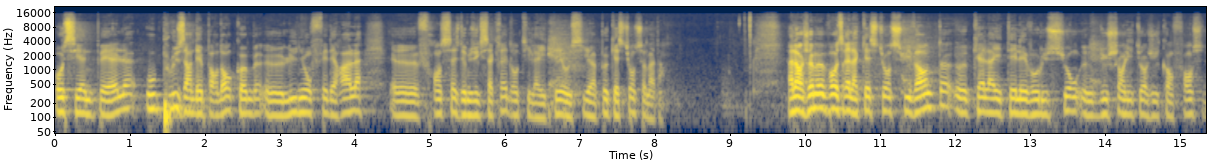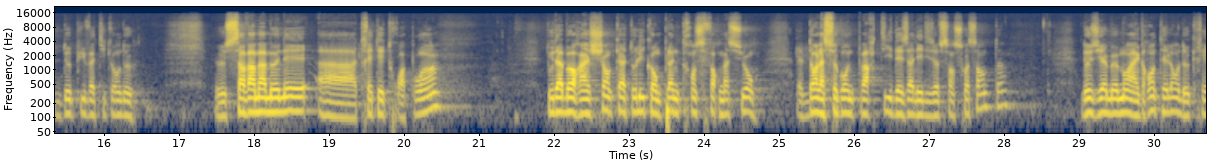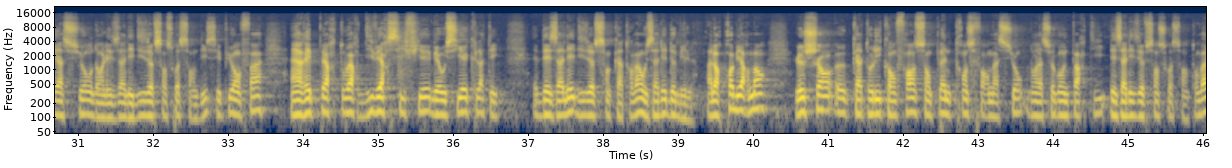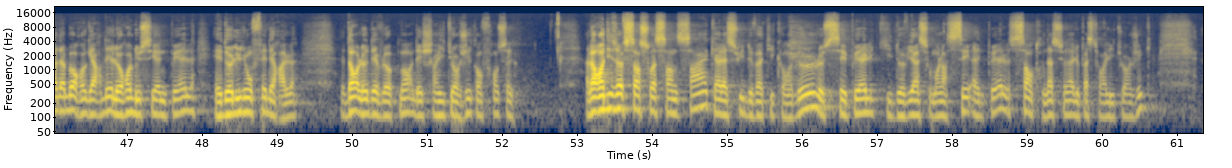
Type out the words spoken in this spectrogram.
au CNPL, ou plus indépendants comme l'Union fédérale française de musique sacrée, dont il a été aussi un peu question ce matin. Alors je me poserai la question suivante. Euh, quelle a été l'évolution euh, du chant liturgique en France depuis Vatican II euh, Ça va m'amener à traiter trois points. Tout d'abord, un chant catholique en pleine transformation dans la seconde partie des années 1960. Deuxièmement, un grand élan de création dans les années 1970. Et puis enfin, un répertoire diversifié mais aussi éclaté des années 1980 aux années 2000. Alors premièrement, le chant euh, catholique en France en pleine transformation dans la seconde partie des années 1960. On va d'abord regarder le rôle du CNPL et de l'Union fédérale dans le développement des chants liturgiques en français. Alors en 1965, à la suite de Vatican II, le CPL, qui devient à ce moment-là CNPL, Centre national du pastoral liturgique,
